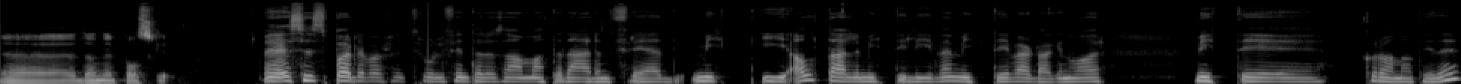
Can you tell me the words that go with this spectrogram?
denne påsken. Jeg syns bare det var så utrolig fint det du sa om at det er en fred midt i alt, eller midt i livet, midt i hverdagen vår, midt i koronatider.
